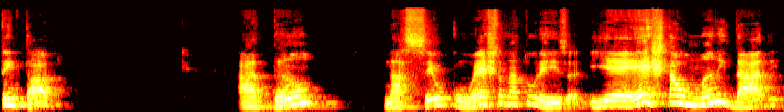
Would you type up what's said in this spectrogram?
tentado. Adão nasceu com esta natureza e é esta humanidade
